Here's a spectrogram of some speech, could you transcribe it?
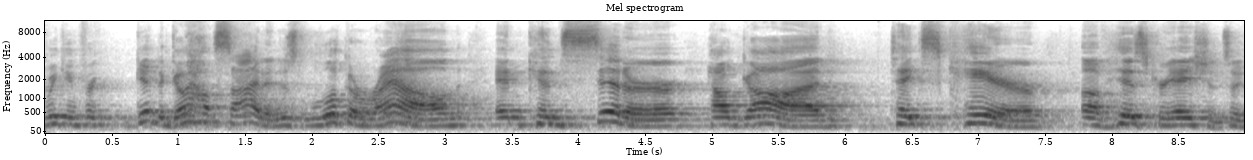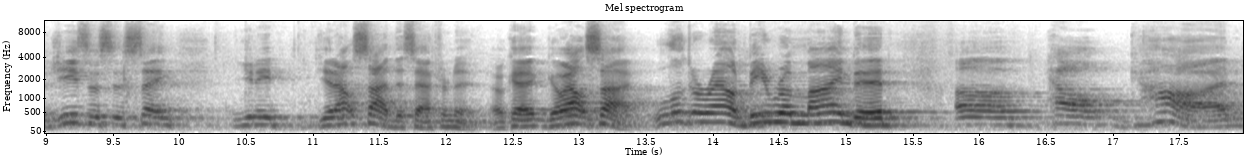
we can forget to go outside and just look around and consider how God takes care of his creation. So Jesus is saying, you need get outside this afternoon, okay? Go outside. Look around. Be reminded of how God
